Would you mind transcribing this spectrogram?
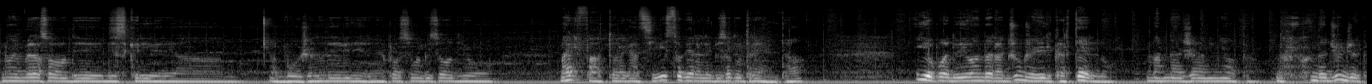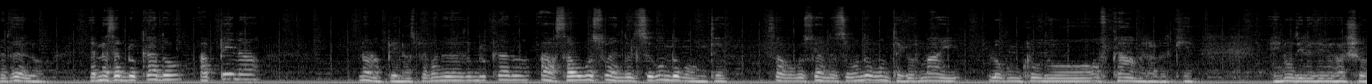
Non ve la so de descrivere a, a voce, dovete vedere nel prossimo episodio. Ma il fatto ragazzi, visto che era l'episodio 30, io poi dovevo andare ad aggiungere il cartello. Mannaggia la mignotta, dovevo andare ad aggiungere il cartello. E mi si è bloccato appena... Non appena, aspetta, quando mi si è bloccato? Ah, stavo costruendo il secondo ponte stavo costruendo il secondo ponte che ormai lo concludo off camera perché è inutile che vi faccio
